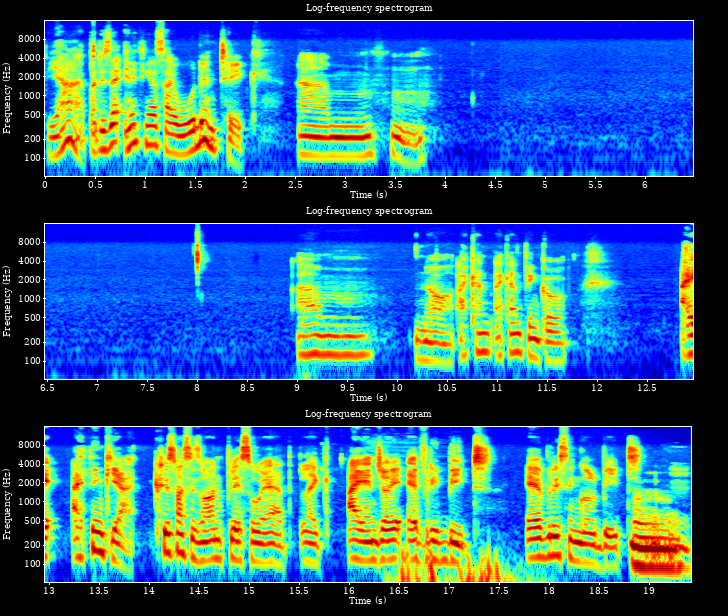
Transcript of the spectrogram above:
yeah but is there anything else i wouldn't take um hmm. um no i can't i can't think of I I think yeah, Christmas is one place where like I enjoy every beat, every single beat, Mm.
